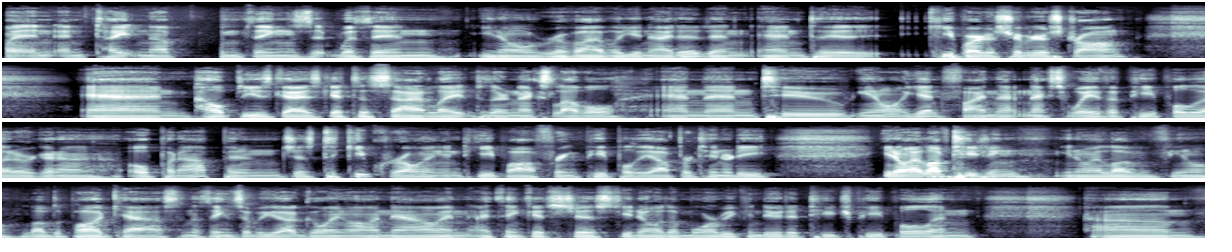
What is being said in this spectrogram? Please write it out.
and, and tighten up some things within you know Revival United and and to keep our distributor strong, and help these guys get to satellite to their next level, and then to you know again find that next wave of people that are gonna open up and just to keep growing and to keep offering people the opportunity. You know, I love teaching. You know, I love you know love the podcast and the things that we got going on now, and I think it's just you know the more we can do to teach people and um,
